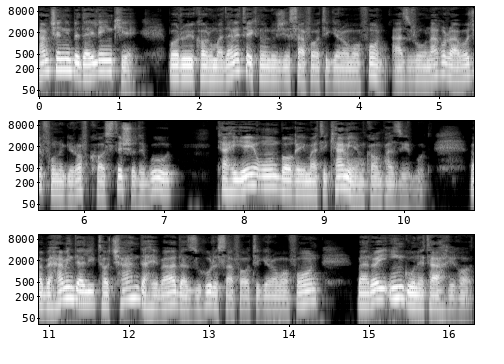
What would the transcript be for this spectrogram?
همچنین به دلیل اینکه با روی کار اومدن تکنولوژی صفحات گرامافون از رونق و رواج فونوگراف کاسته شده بود تهیه اون با قیمت کمی امکان پذیر بود و به همین دلیل تا چند دهه بعد از ظهور صفحات گرامافون برای این گونه تحقیقات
